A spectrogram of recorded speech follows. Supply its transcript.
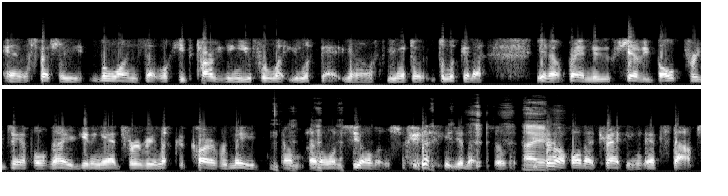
and especially the ones that will keep targeting you for what you looked at. You know, if you went to, to look at a, you know, brand new Chevy Bolt, for example, now you're getting ads for every electric car ever made. Um, I don't want to see all those. you know, so I, turn off all that tracking. That stops.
